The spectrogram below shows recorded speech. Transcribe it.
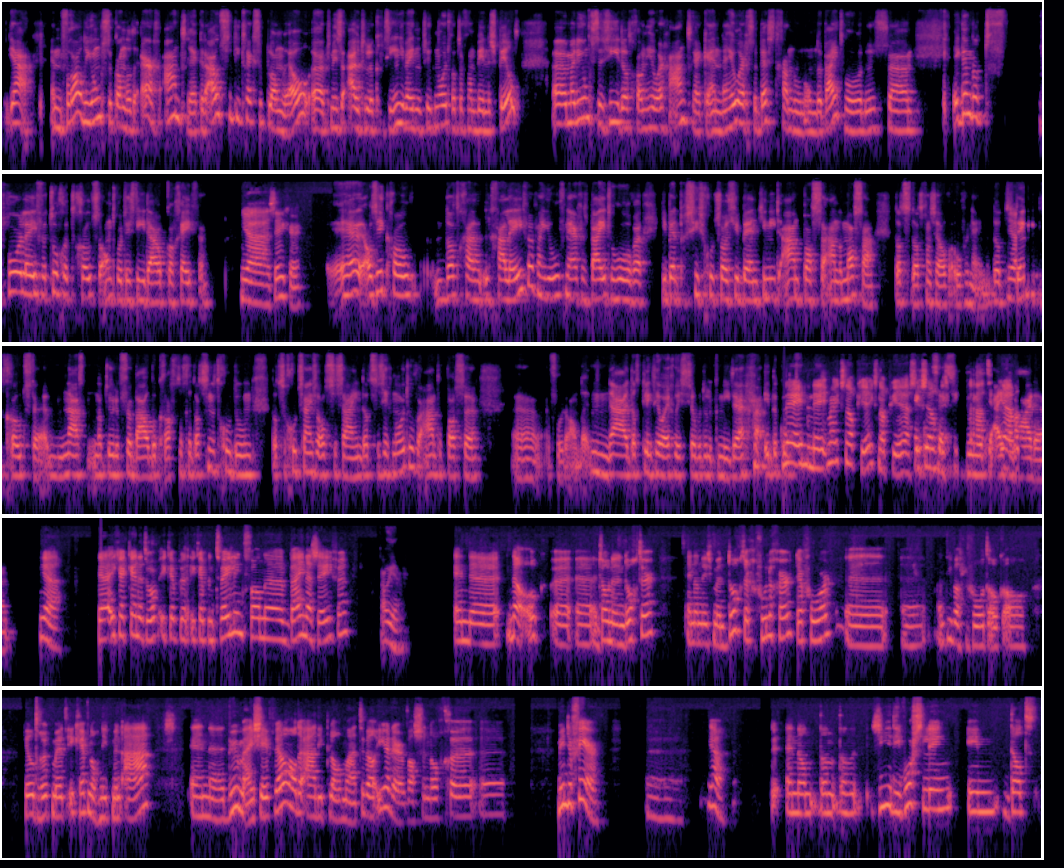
ja, en vooral de jongste kan dat erg aantrekken. De oudste die trekt zijn plan wel, eh, tenminste uiterlijk gezien. Je weet natuurlijk nooit wat er van binnen speelt. Eh, maar de jongste zie je dat gewoon heel erg aantrekken en heel erg zijn best gaan doen om erbij te horen. Dus eh, ik denk dat voorleven toch het grootste antwoord is die je daarop kan geven. Ja, zeker. Hè, als ik gewoon dat ga, ga leven, van je hoeft nergens bij te horen, je bent precies goed zoals je bent, je niet aanpassen aan de massa, dat ze dat vanzelf overnemen. Dat is Ja. denk ik de grootste. Naast natuurlijk verbaal bekrachtigen, dat ze het goed doen, dat ze goed zijn zoals ze zijn, dat ze zich nooit hoeven aan te passen eh, voor de ander. Nou, dat klinkt heel egoïstisch, zo bedoel ik hem niet, hè. Maar in de Nee, nee, nee, maar ik snap je. Ik snap je. Ja, zichzelf niet doen op je eigen Ja, waarde. ja. Ja, ik herken het hoor. Ik heb een, ik heb een tweeling van eh, bijna zeven. Oh ja. En eh, nou, ook een zoon en een dochter. En dan is mijn dochter gevoeliger daarvoor. Eh, want die was bijvoorbeeld ook al heel druk met: ik heb nog niet mijn A. En het buurmeisje heeft wel al de A-diploma. Terwijl eerder was ze nog minder. Eh, ja. En dan, dan, dan zie je die worsteling in dat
